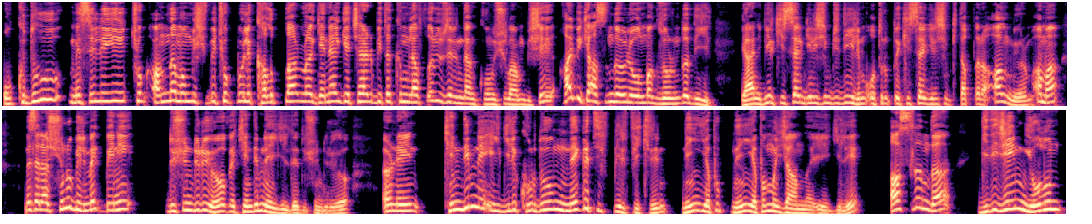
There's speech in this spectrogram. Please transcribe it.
okuduğu meseleyi çok anlamamış ve çok böyle kalıplarla genel geçer bir takım laflar üzerinden konuşulan bir şey. Halbuki aslında öyle olmak zorunda değil. Yani bir kişisel gelişimci değilim. Oturup da kişisel gelişim kitapları almıyorum ama mesela şunu bilmek beni düşündürüyor ve kendimle ilgili de düşündürüyor. Örneğin kendimle ilgili kurduğum negatif bir fikrin neyi yapıp neyi yapamayacağımla ilgili aslında gideceğim yolun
